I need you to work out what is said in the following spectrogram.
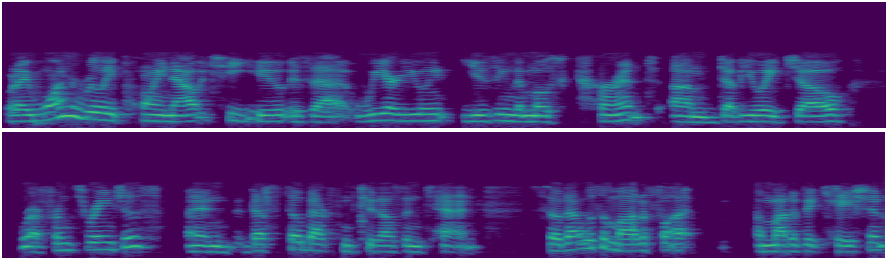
What I want to really point out to you is that we are using the most current um, WHO reference ranges, and that's still back from 2010. So that was a, modifi a modification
